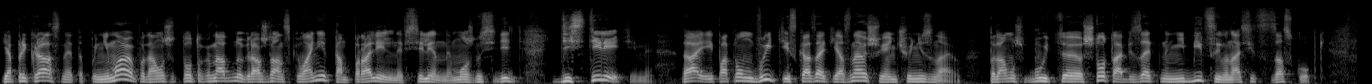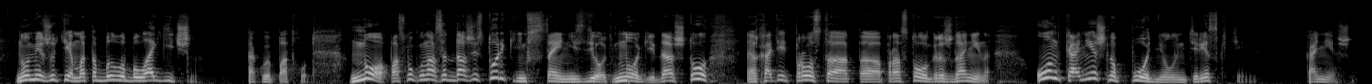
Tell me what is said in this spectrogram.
Я прекрасно это понимаю, потому что то, только на одной гражданской войне, там параллельная вселенная, можно сидеть десятилетиями, да, и потом выйти и сказать, я знаю, что я ничего не знаю, потому что будет э, что-то обязательно не биться и выноситься за скобки. Но между тем, это было бы логично такой подход. Но, поскольку у нас это даже историки не в состоянии сделать, многие, да, что э, хотеть просто от а, простого гражданина, он, конечно, поднял интерес к теме. Конечно.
